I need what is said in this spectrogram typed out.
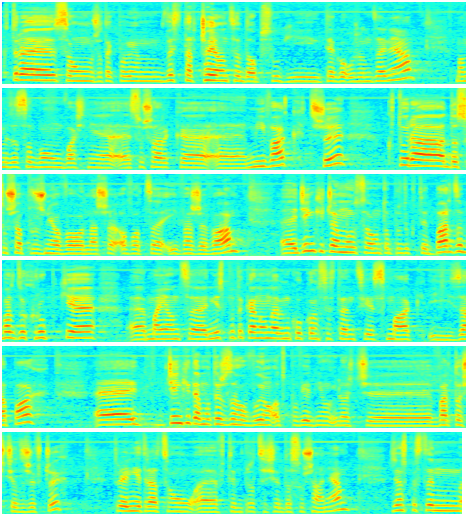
które są, że tak powiem, wystarczające do obsługi tego urządzenia. Mamy za sobą właśnie suszarkę Miwak 3, która dosusza próżniowo nasze owoce i warzywa. Dzięki czemu są to produkty bardzo, bardzo chrupkie, mające niespotykaną na rynku konsystencję, smak i zapach. E, Dzięki temu też zachowują odpowiednią ilość e, wartości odżywczych, które nie tracą e, w tym procesie dosuszania. W związku z tym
